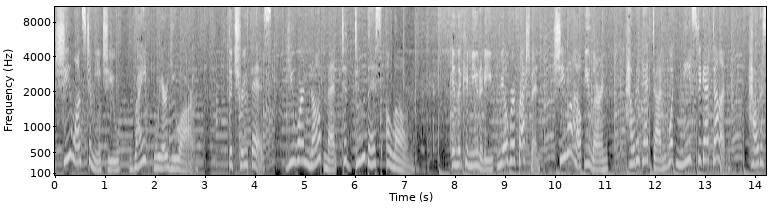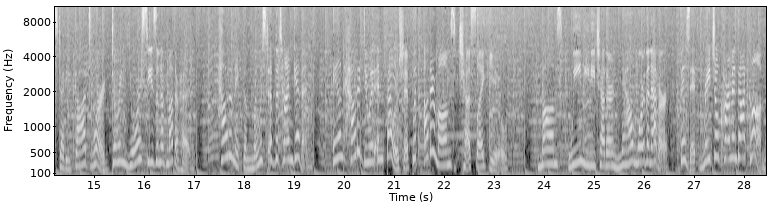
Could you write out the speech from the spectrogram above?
she wants to meet you right where you are. The truth is, you were not meant to do this alone. In the community, Real Refreshment, she will help you learn how to get done what needs to get done, how to study God's Word during your season of motherhood how to make the most of the time given, and how to do it in fellowship with other moms just like you. Moms, we need each other now more than ever. Visit rachaelcarman.com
